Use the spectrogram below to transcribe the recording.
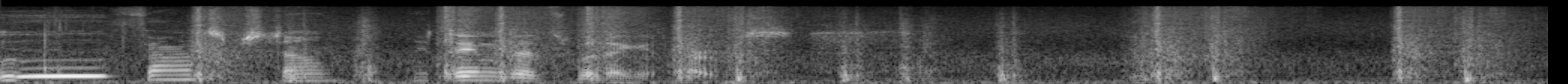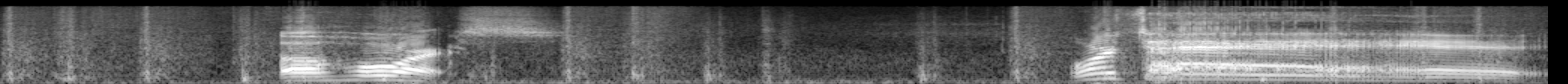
Ooh, found some stone. I think that's what I get harvest. A horse. Horsey!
